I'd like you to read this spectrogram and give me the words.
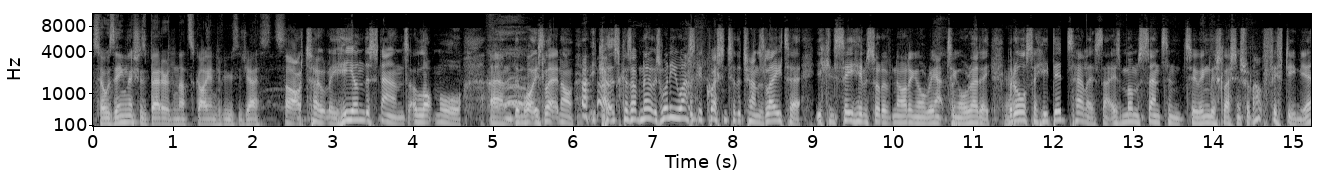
so his English is better than that Sky interview suggests. Oh, totally. He understands a lot more um, than what he's letting on. Because cause I've noticed when you ask a question to the translator, you can see him sort of nodding or reacting already. But also, he did tell us that his mum sent him to English lessons for about 15 years,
